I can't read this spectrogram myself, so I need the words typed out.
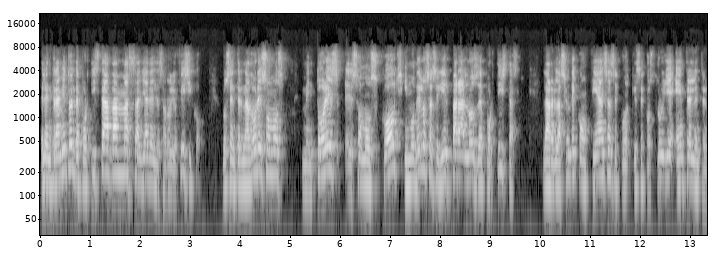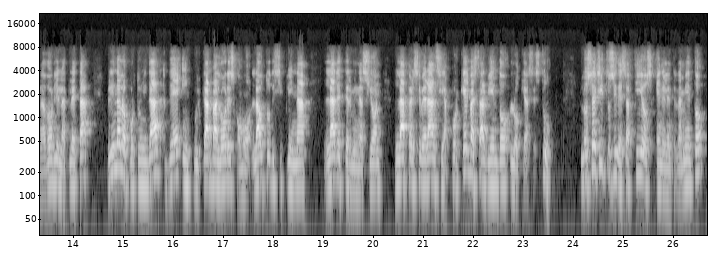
El entrenamiento del deportista va más allá del desarrollo físico. Los entrenadores somos mentores, eh, somos coach y modelos a seguir para los deportistas. La relación de confianza que se construye entre el entrenador y el atleta brinda la oportunidad de inculcar valores como la autodisciplina, la determinación, la perseverancia, porque él va a estar viendo lo que haces tú. Los éxitos y desafíos en el entrenamiento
